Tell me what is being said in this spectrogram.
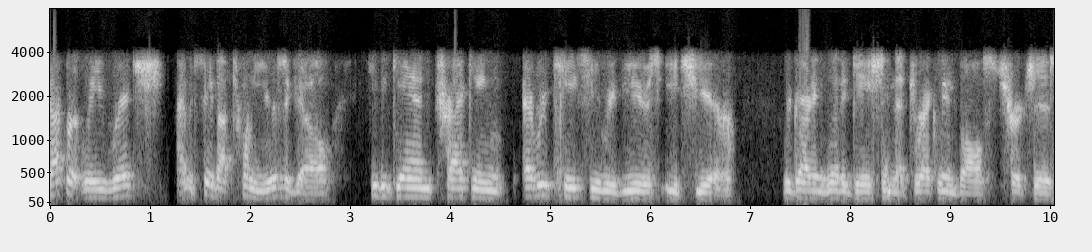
separately, Rich, I would say about 20 years ago, he began tracking every case he reviews each year regarding litigation that directly involves churches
